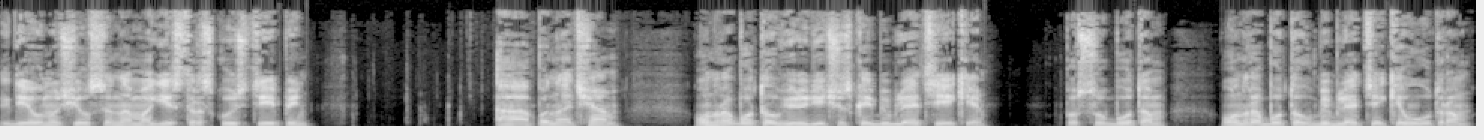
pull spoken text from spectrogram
где он учился на магистрскую степень, а по ночам он работал в юридической библиотеке. По субботам он работал в библиотеке утром,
